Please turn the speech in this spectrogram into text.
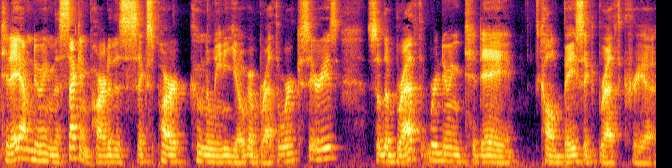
Today I'm doing the second part of this six part Kundalini Yoga breathwork series. So, the breath we're doing today, it's called Basic Breath Kriya,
